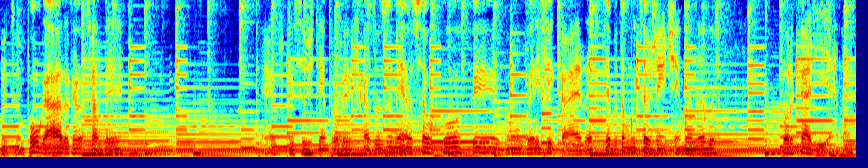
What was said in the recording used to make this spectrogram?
muito empolgado, quero saber. Preciso de tempo para verificar todos os membros do seu corpo e vamos verificar. É, deve ter muita gente aí mandando porcaria, né?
